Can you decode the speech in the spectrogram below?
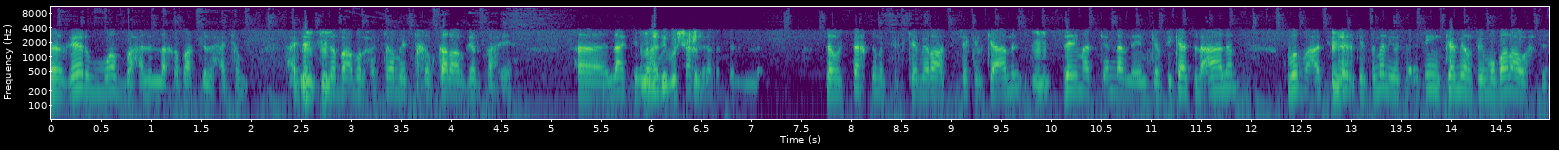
غير موضحه للقطات للحكم. عشان كذا بعض الحكام يتخذ قرار غير صحيح. آه لكن هذه مشكلة. لو استخدمت الكاميرات بشكل كامل زي ما تكلمنا يمكن في كأس العالم وضعت نعم. الشركة 38 كاميرا في مباراة واحدة.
